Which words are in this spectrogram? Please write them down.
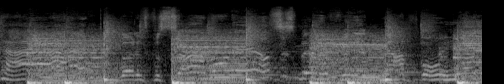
hide. but it's for someone else's benefit, not for what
